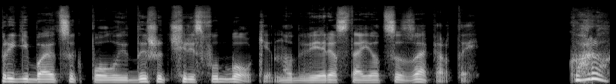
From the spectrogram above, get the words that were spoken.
пригибаются к полу и дышат через футболки, но дверь остается запертой. «Корл?»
